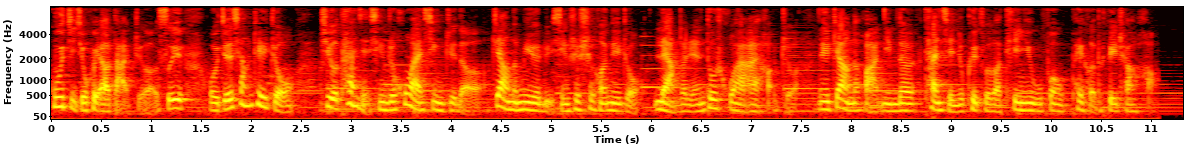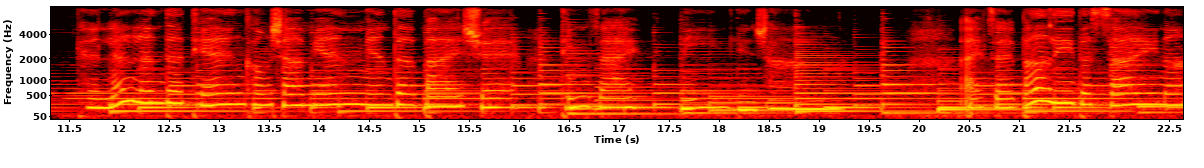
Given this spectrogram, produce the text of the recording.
估计就会要打折，所以我觉得像这种具有探险性质、户外性质的这样的蜜月旅行是适合那种两个人都是户外爱好者。那这样的话，你们的探险就可以做到天衣无缝，配合的非常好。看蓝蓝的天空下，绵绵的白雪停在你脸上。爱在巴黎的塞纳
